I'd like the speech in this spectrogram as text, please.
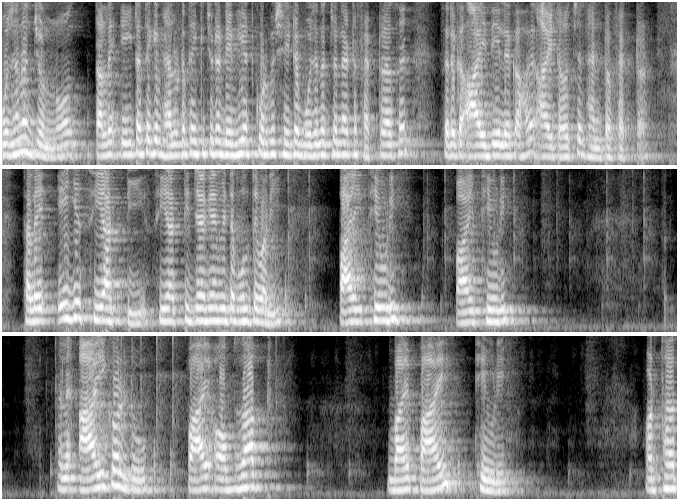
বোঝানোর জন্য তাহলে এইটা থেকে ভ্যালুটা থেকে কিছুটা ডেভিয়েট করবে, সেইটা বোঝানোর জন্য একটা ফ্যাক্টর আছে। সেটাকে আই দিয়ে লেখা হয়। আইটা হচ্ছে ভ্যান্টো ফ্যাক্টর তাহলে এই যে সিআরটি সিআরটির জায়গায় আমি এটা বলতে পারি পাই থিওরি পাই থিওরি তাহলে I equal to pi observed by pi theory অর্থাৎ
